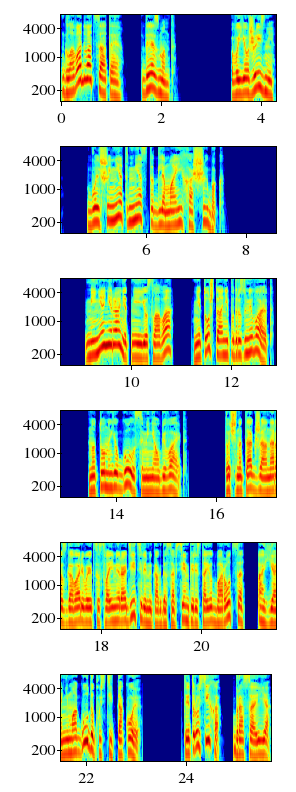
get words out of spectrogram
Глава 20. Дезмонд. В ее жизни больше нет места для моих ошибок. Меня не ранят ни ее слова, ни то, что они подразумевают, но тон ее голоса меня убивает. Точно так же она разговаривает со своими родителями, когда совсем перестает бороться, а я не могу допустить такое. «Ты трусиха», — бросаю я.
